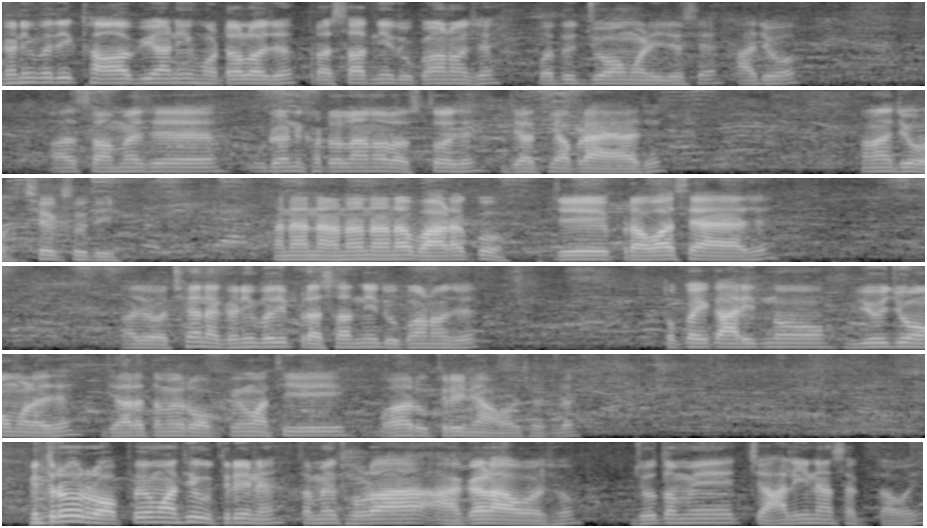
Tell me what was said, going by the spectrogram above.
ઘણી બધી ખાવા પીવાની હોટલો છે, પ્રસાદની દુકાનો છે, બધું જ જોવા મળી જશે. આ જુઓ, આ સામે છે ઉડન ખટોલાનો રસ્તો છે, જ્યાંથી આપણે આવ્યા છે. અને જુઓ, છેક સુધી. અને નાના નાના બાળકો જે પ્રવાસે આવ્યા છે આ છે ને, ઘણી બધી પ્રસાદની દુકાનો છે. તો કંઈક આ રીતનો વ્યૂ જોવા મળે છે, જ્યારે તમે રોપવેમાંથી બહાર ઉતરીને આવો છો એટલે. મિત્રો, રોપવેમાંથી ઉતરીને તમે થોડા આગળ આવો છો. જો તમે ચાલી ના શકતા હોય,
